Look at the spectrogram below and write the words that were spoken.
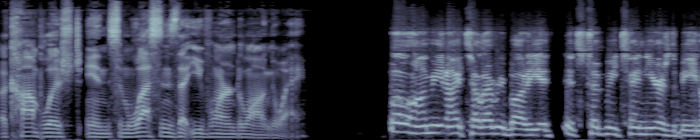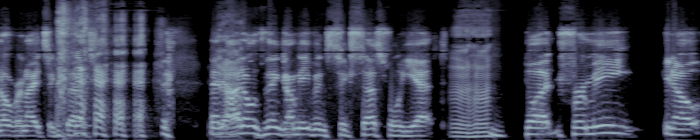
accomplished and some lessons that you've learned along the way. Well, I mean, I tell everybody it, it's took me 10 years to be an overnight success. and Yeah. I don't think I'm even successful yet. hmm But for me, you know,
